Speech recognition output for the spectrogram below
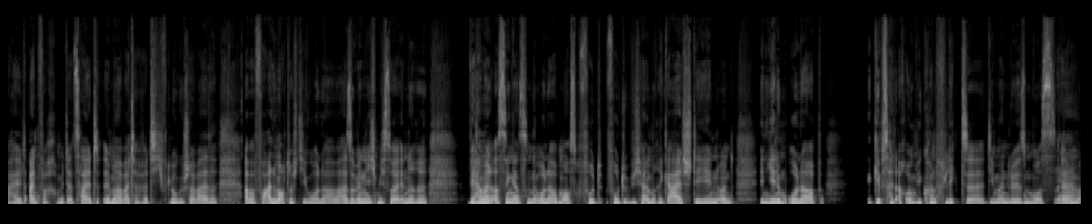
halt einfach mit der Zeit immer weiter vertieft, logischerweise. Aber vor allem auch durch die Urlaube. Also wenn ich mich so erinnere, wir haben halt aus den ganzen Urlauben auch so Fot Fotobücher im Regal stehen und in jedem Urlaub gibt's halt auch irgendwie Konflikte, die man lösen muss, Ja. ähm,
